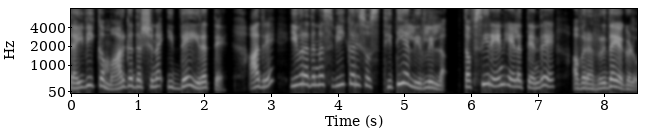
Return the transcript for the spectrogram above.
ದೈವಿಕ ಮಾರ್ಗದರ್ಶನ ಇದ್ದೇ ಇರತ್ತೆ. ಆದ್ರೆ ಇವರದನ್ನ ಸ್ವೀಕರಿಸೋ ಸ್ಥಿತಿಯಲ್ಲಿರ್ಲಿಲ್ಲ. ತಫ್ಸೀರ್ ಏನ್ ಹೇಳತ್ತೆ ಅಂದ್ರೆ ಅವರ ಹೃದಯಗಳು.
